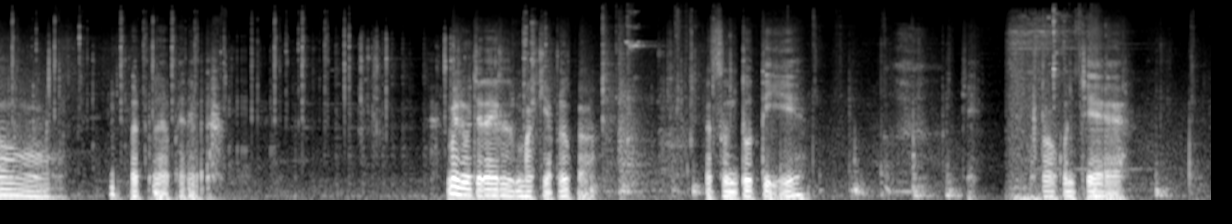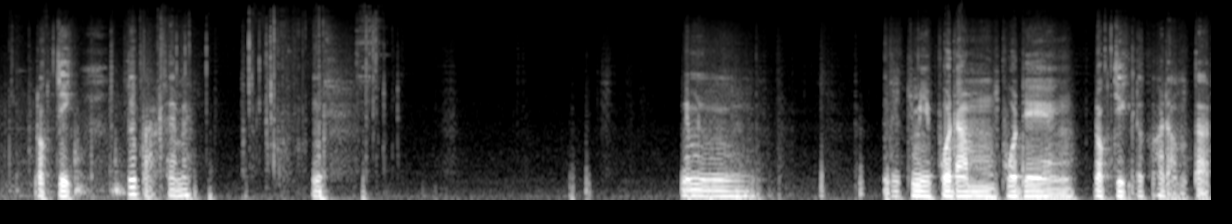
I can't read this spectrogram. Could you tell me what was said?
็เปิดเปิดไปเลยไม่รู้จะได้มาเก็บหรือเปล่ากระสุนตุตีโอก็กุญแจดอกจิกหรือเปล่าใช่ไหมนี่มันจะมีพัวดำพัวแดง ดอกจิกแล้วก็ดำตัด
